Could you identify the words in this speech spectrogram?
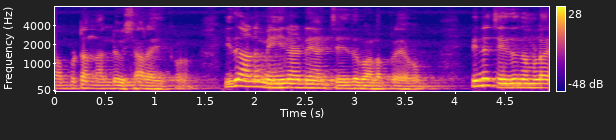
റംബുട്ടാൻ നല്ല ഉഷാറായിക്കോളും. ഇതാണ് മെയിനായിട്ട് ഞാൻ ചെയ്ത വളപ്രയോഗം. പിന്നെ ചെയ്ത് നമ്മളെ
